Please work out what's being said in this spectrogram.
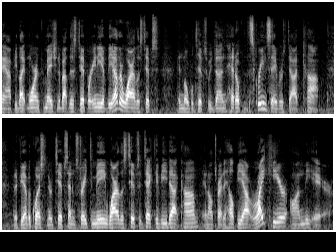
Now, if you'd like more information about this tip or any of the other wireless tips and mobile tips we've done, head over to thescreensavers.com. And if you have a question or tip, send them straight to me, wirelesstips at techtv.com, and I'll try to help you out right here on the air.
